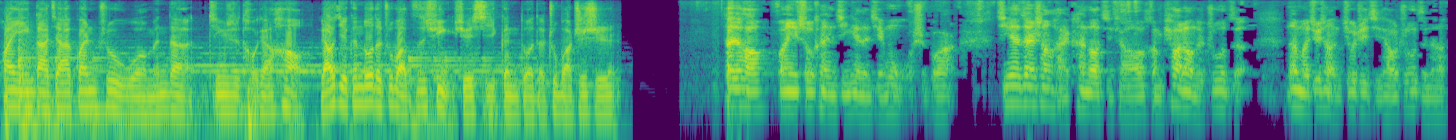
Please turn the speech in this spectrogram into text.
欢迎大家关注我们的今日头条号，了解更多的珠宝资讯，学习更多的珠宝知识。大家好，欢迎收看今天的节目，我是波二。今天在上海看到几条很漂亮的珠子，那么就想就这几条珠子呢，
